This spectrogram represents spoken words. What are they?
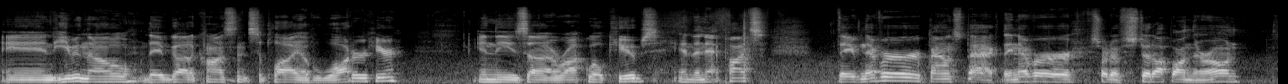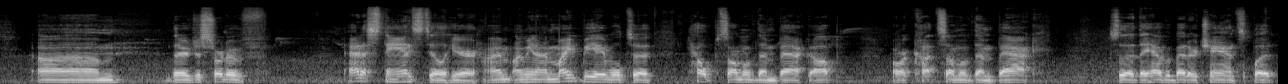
and even though they've got a constant supply of water here in these uh, rockwool cubes in the net pots, they've never bounced back. They never sort of stood up on their own. Um, they're just sort of at a standstill here. I'm, I mean, I might be able to help some of them back up or cut some of them back so that they have a better chance, but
